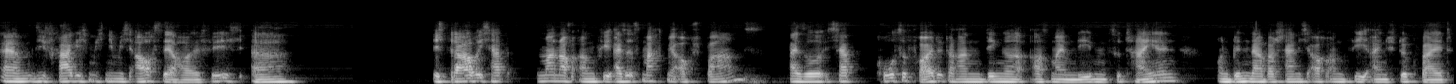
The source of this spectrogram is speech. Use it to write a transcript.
ähm, die frage ich mich nämlich auch sehr häufig. Äh, ich glaube, ich habe immer noch irgendwie, also es macht mir auch Spaß. Also ich habe große Freude daran, Dinge aus meinem Leben zu teilen und bin da wahrscheinlich auch irgendwie ein Stück weit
